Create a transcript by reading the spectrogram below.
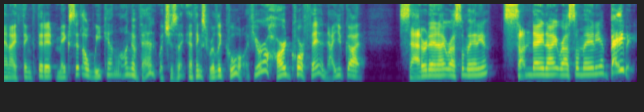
and I think that it makes it a weekend long event, which is, I think, is really cool. If you're a hardcore fan, now you've got Saturday night WrestleMania, Sunday night WrestleMania, baby.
